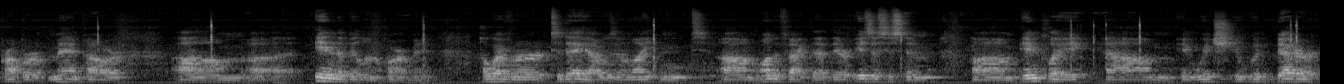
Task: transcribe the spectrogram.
proper manpower um, uh, in the building department. However, today I was enlightened um, on the fact that there is a system um, in play um, in which it would better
